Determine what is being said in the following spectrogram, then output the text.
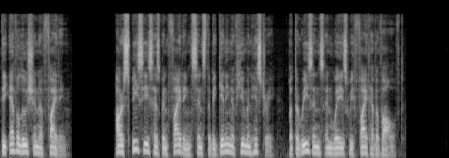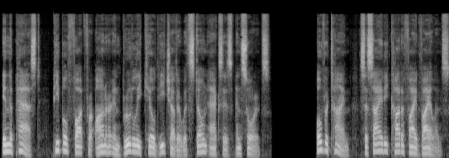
The evolution of fighting. Our species has been fighting since the beginning of human history, but the reasons and ways we fight have evolved. In the past, people fought for honor and brutally killed each other with stone axes and swords. Over time, society codified violence,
